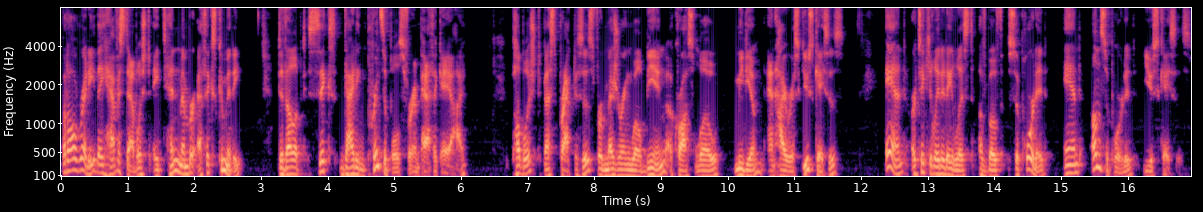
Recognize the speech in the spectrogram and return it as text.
but already they have established a 10 member ethics committee, developed six guiding principles for empathic AI, published best practices for measuring well being across low, medium, and high risk use cases, and articulated a list of both supported and unsupported use cases.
